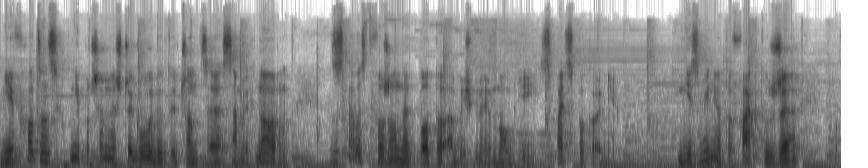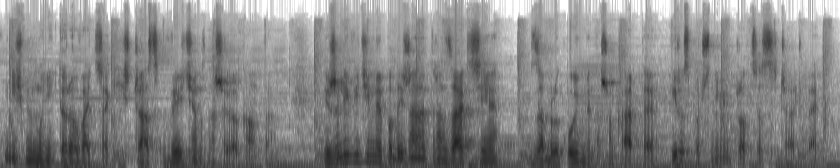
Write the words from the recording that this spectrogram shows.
Nie wchodząc w niepotrzebne szczegóły dotyczące samych norm, zostały stworzone po to, abyśmy mogli spać spokojnie. Nie zmienia to faktu, że powinniśmy monitorować co jakiś czas wyciąg z naszego konta. Jeżeli widzimy podejrzane transakcje, zablokujmy naszą kartę i rozpocznijmy proces chargeback.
